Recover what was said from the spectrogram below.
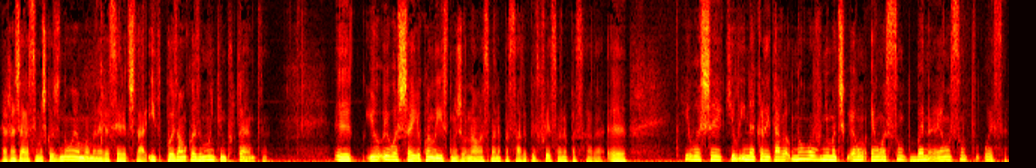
arranjar assim umas coisas, não é uma maneira séria de estar. E depois há uma coisa muito importante. Uh, eu, eu achei, eu quando li isso no jornal a semana passada, penso que foi a semana passada, uh, Eu achei aquilo inacreditável. Não houve nenhuma é um, é um assunto é um assunto, ouça,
